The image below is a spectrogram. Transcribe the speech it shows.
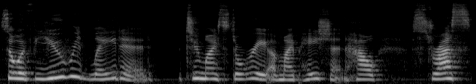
So if you related to my story of my patient, how Stress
